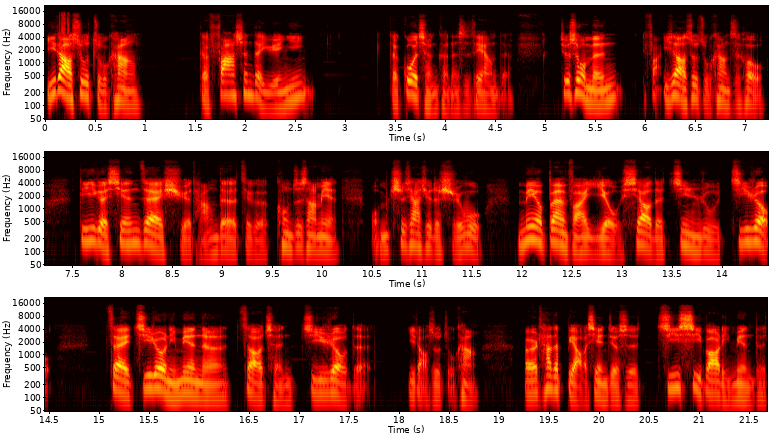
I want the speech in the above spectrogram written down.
胰岛素阻抗的发生的原因的过程，可能是这样的：就是我们发胰岛素阻抗之后，第一个先在血糖的这个控制上面，我们吃下去的食物没有办法有效的进入肌肉，在肌肉里面呢，造成肌肉的胰岛素阻抗，而它的表现就是肌细胞里面的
